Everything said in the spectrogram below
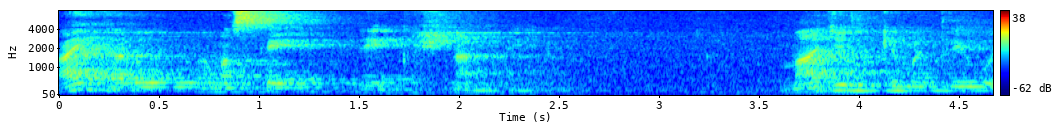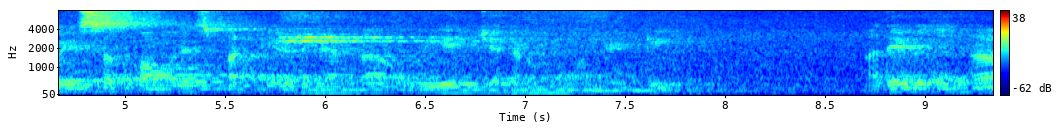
హాయ్ హలో నమస్తే నేను కృష్ణాంజనేయ మాజీ ముఖ్యమంత్రి వైఎస్ఆర్ కాంగ్రెస్ పార్టీ అధినేత వైఎస్ జగన్మోహన్ రెడ్డి అదేవిధంగా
